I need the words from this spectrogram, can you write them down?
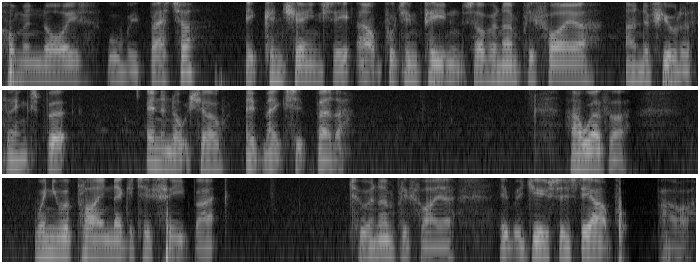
hum and noise, will be better. It can change the output impedance of an amplifier and a few other things but in a nutshell it makes it better however when you apply negative feedback to an amplifier it reduces the output power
